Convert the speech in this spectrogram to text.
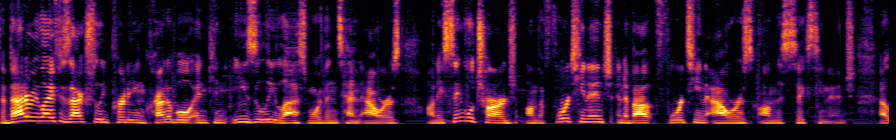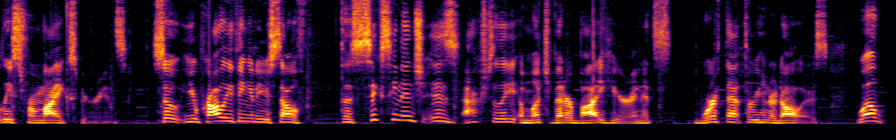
the battery life is actually pretty incredible and can easily last more than 10 hours on a single charge on the 14 inch and about 14 hours on the 16 inch, at least from my experience. So you're probably thinking to yourself, the 16 inch is actually a much better buy here and it's worth that $300? Well,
